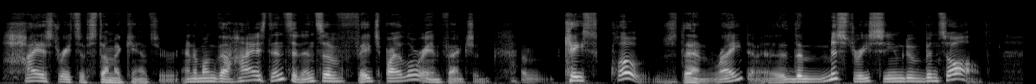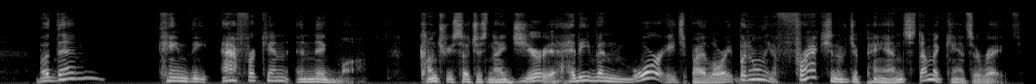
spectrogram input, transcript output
highest rates of stomach cancer, and among the highest incidents of H. pylori infection. Um, case closed, then, right? Uh, the mystery seemed to have been solved. But then came the African enigma. Countries such as Nigeria had even more H. pylori, but only a fraction of Japan's stomach cancer rates.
